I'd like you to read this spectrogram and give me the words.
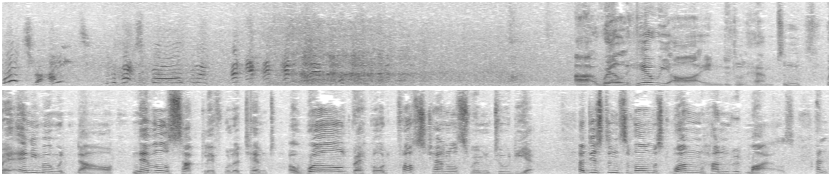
That's right. That's marvellous. Uh, well, here we are in Littlehampton, where any moment now Neville Sutcliffe will attempt a world record cross-channel swim to Dieppe, a distance of almost 100 miles. And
